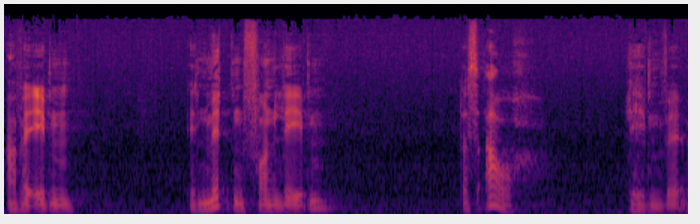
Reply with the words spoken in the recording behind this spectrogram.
Aber eben inmitten von Leben, das auch leben will.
